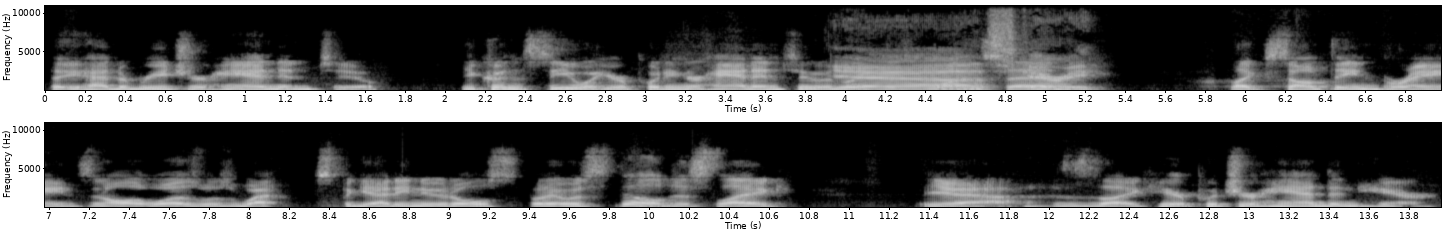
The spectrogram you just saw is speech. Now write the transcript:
that you had to reach your hand into. You couldn't see what you were putting your hand into, and like this Yeah, one said, scary. like something brains, and all it was was wet spaghetti noodles. But it was still just like, yeah, this is like here, put your hand in here.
